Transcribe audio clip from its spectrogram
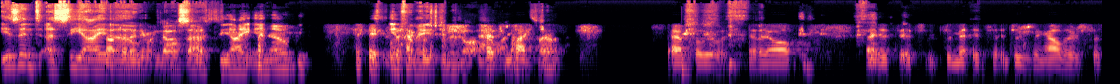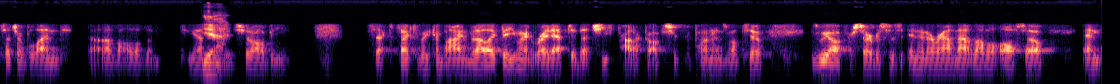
isn't a CIO Not that anyone knows also that. a CINO? exactly. Information is also That's my so. Absolutely. yeah, they all. It's it's it's it's it's interesting how there's such a blend of all of them together. Yeah. It should all be effectively combined. But I like that you went right after that chief product officer component as well too, because we offer services in and around that level also. And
